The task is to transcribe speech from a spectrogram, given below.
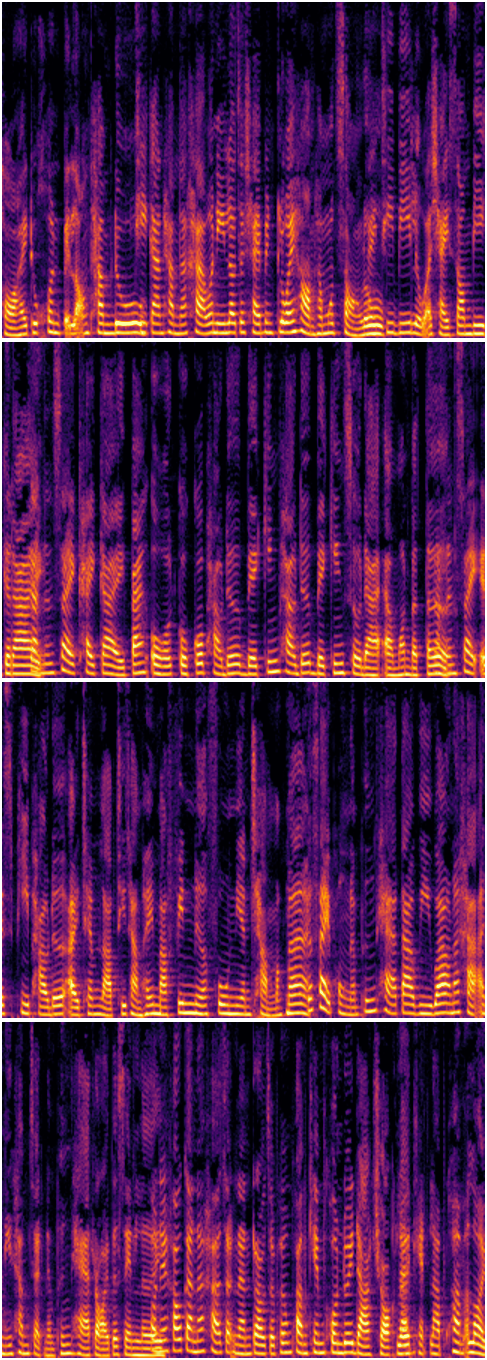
ขอให้ทุกคนไปลองทำดูที่การทำนะคะ วันนี้เราจะใช้เป็นกล้วยหอมทั้งหมด 2 ลูกทีบีหรือว่าใช้ซอมบีก็ได้ จากนั้นใส่ไข่ไก่ แป้งโอ๊ตโกโก้พาวเดอร์เบกกิ้งพาวเดอร์เบกกิ้งโซดาแอลมอนด์บัตเตอร์จากนั้นใส่ SP powder ไอเทมลับที่ทำให้มัฟฟินเนื้อฟูเนียนฉ่ำมาก ๆ ก็ใส่ผงน้ำผึ้งแท้ตาวีว้าวนะคะอันนี้ทำจากน้ำผึ้งแท้ร้อยเปอร์เซ็นต์เลยคนให้เข้ากันนะคะ จากนั้นเราจะเพิ่มความเข้มข้นด้วยดาร์กช็อกและเคล็ดลับความอร่อย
